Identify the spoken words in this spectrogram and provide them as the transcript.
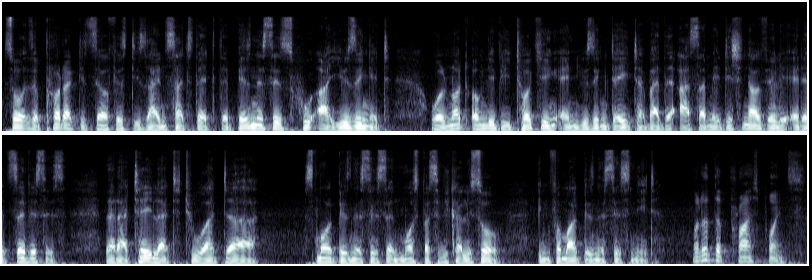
So the product itself is designed such that the businesses who are using it will not only be talking and using data, but there are some additional value added services that are tailored to what uh, small businesses and more specifically so informal businesses need. What are the price points?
